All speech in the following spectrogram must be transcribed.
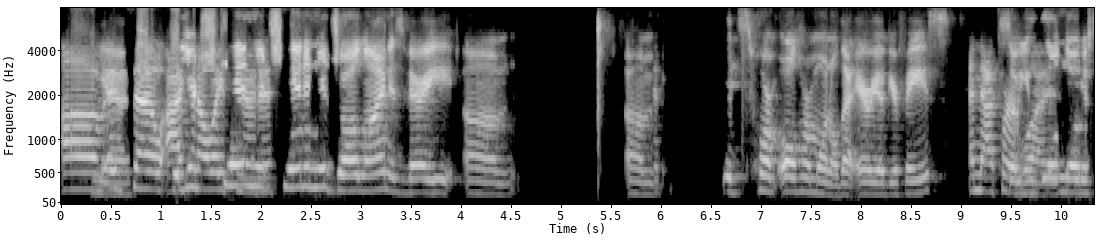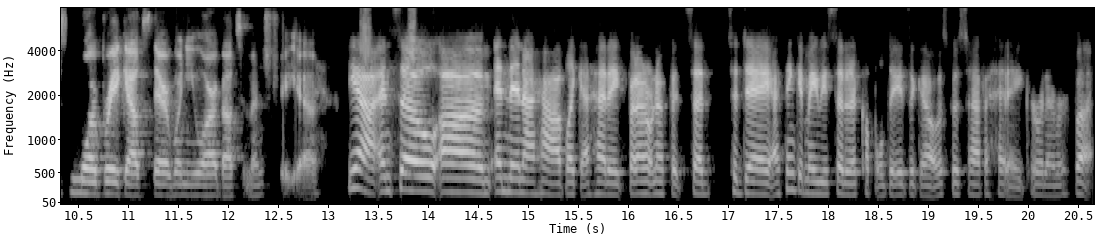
Um, yeah. and so I your can always chin, notice. Your chin and your jawline is very, um, um, it's horm- all hormonal, that area of your face. And that's where so you will notice more breakouts there when you are about to menstruate. Yeah. Yeah, and so um and then I have like a headache, but I don't know if it said today. I think it maybe said it a couple days ago. I was supposed to have a headache or whatever. But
